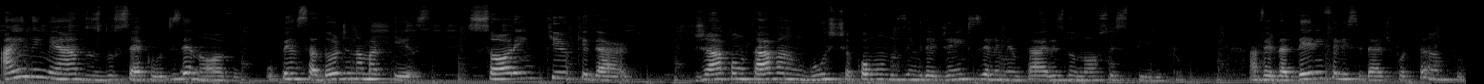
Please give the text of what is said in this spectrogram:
Ainda em meados do século XIX, o pensador dinamarquês Soren Kierkegaard já apontava a angústia como um dos ingredientes elementares do nosso espírito. A verdadeira infelicidade, portanto,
